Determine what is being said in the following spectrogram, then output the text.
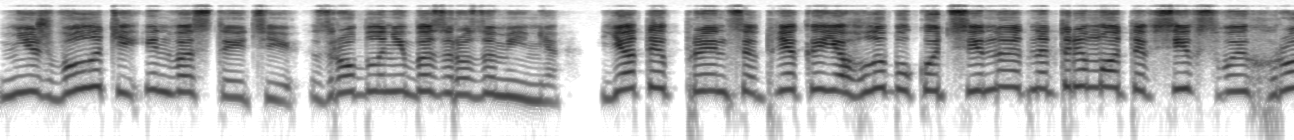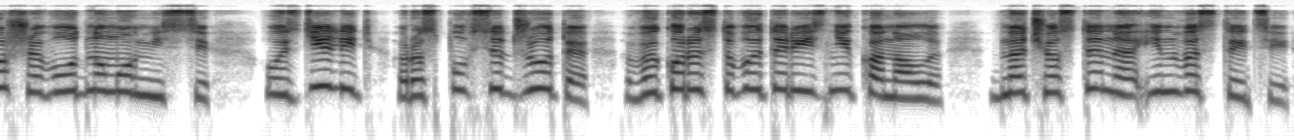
ніж великі інвестиції, зроблені без розуміння. Я той принцип, який я глибоко ціную, не тримати всіх своїх грошей в одному місці. Розділіть, розповсюджуйте, використовуйте різні канали. Одна частина інвестицій,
